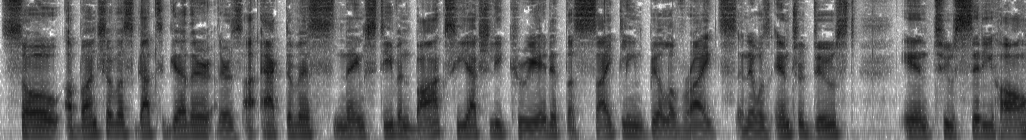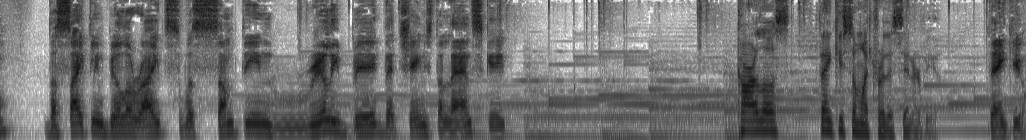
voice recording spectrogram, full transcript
So a bunch of us got together. There's an activist named Stephen Box. He actually created the Cycling Bill of Rights, and it was introduced into City Hall. The Cycling Bill of Rights was something really big that changed the landscape. Carlos, thank you so much for this interview. Thank you.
